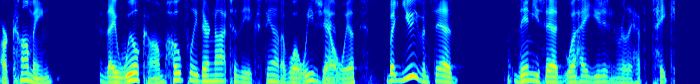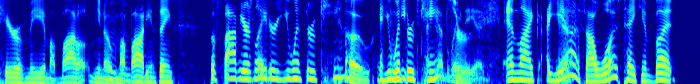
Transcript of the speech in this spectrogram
are coming. They will come. Hopefully they're not to the extent of what we've Sure. dealt with. But you even said then you said, "Well, hey, you didn't really have to take care of me and my body, you know, my Mhm. body and things." But 5 years later, you went through chemo. and you went through cancer did. and like Yeah. yes i was taking but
